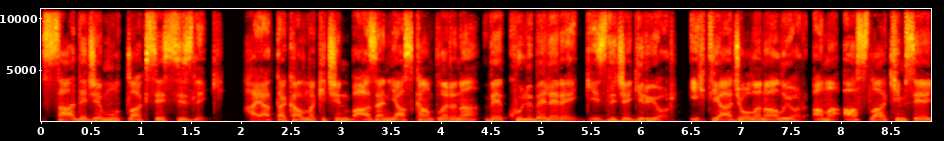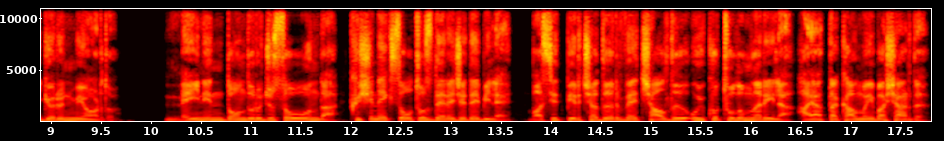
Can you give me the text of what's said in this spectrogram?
Sadece mutlak sessizlik. Hayatta kalmak için bazen yaz kamplarına ve kulübelere gizlice giriyor, ihtiyacı olanı alıyor ama asla kimseye görünmüyordu. Maine'in dondurucu soğuğunda, kışın eksi 30 derecede bile basit bir çadır ve çaldığı uyku tulumlarıyla hayatta kalmayı başardı.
